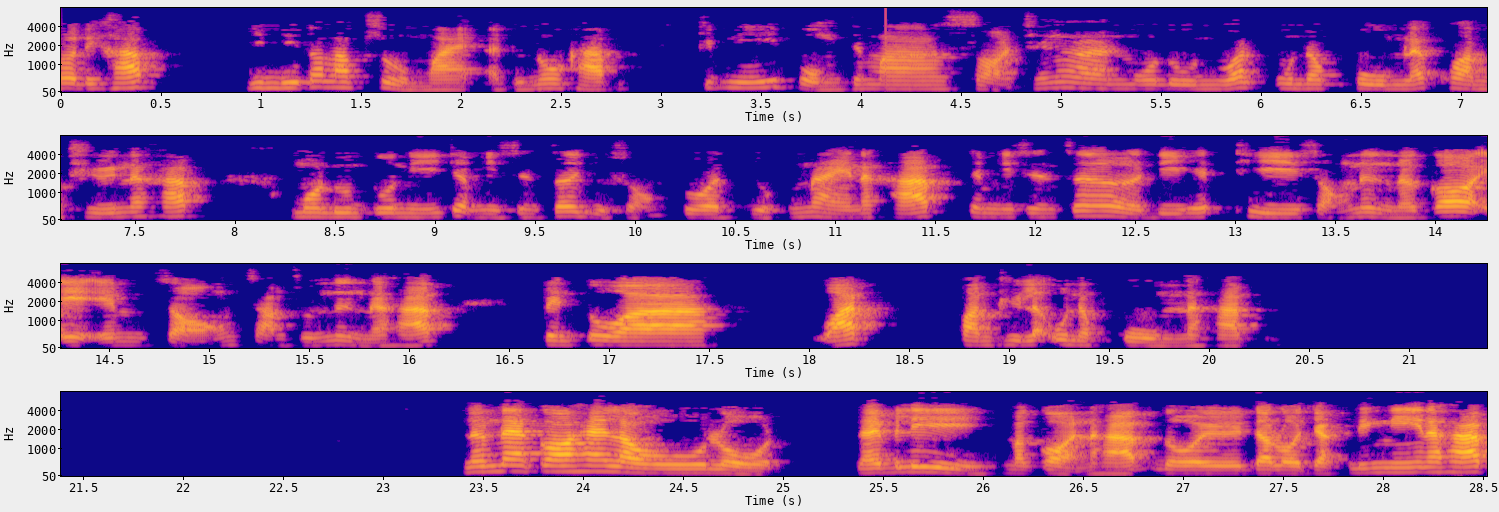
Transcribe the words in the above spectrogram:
สวัสดีครับ ยินดีต้อนรับสู่ My Arduino ครับ คลิปนี้ผมจะมาสอนใช้งานโมดูลวัดอุณหภูมิและความชื้นนะครับ โมดูลตัวนี้จะมีเซ็นเซอร์อยู่ 2 ตัวอยู่ข้างในนะครับ จะมีเซ็นเซอร์ DHT21 แล้วก็ AM2301 นะครับ เป็นตัววัดความชื้นและอุณหภูมินะครับ เริ่มแรกก็ให้เราโหลดไลบรารีมาก่อนนะครับ โดยดาวน์โหลดจากลิงก์นี้นะครับ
